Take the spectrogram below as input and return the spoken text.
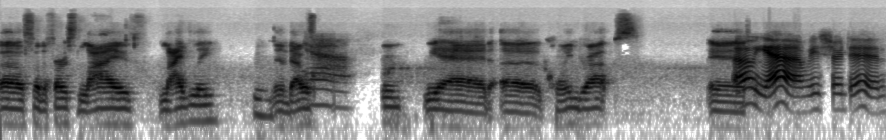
uh, for the first live lively, Mhm. and that was yeah. we had uh coin drops and Oh yeah, we sure did.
